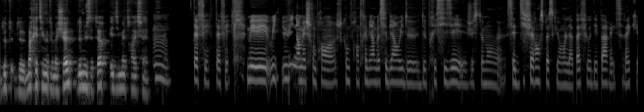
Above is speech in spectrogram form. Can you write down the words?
de, marketing automation, de newsletter et d'email transactionnel. Mmh. Tout à fait, tout à fait. Mais oui, oui, non, mais je comprends, je comprends très bien. Bah, c'est bien, oui, de, de préciser justement cette différence parce qu'on ne l'a pas fait au départ et c'est vrai que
